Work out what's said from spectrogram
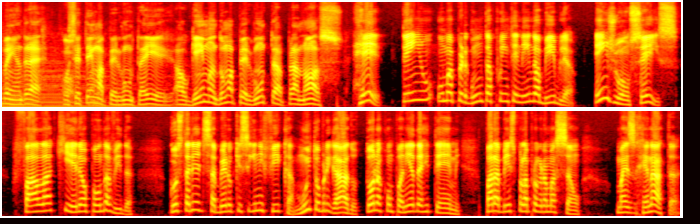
bem, André. Você tem uma pergunta aí? Alguém mandou uma pergunta para nós. Rê, tenho uma pergunta pro Entendendo a Bíblia. Em João 6, fala que ele é o pão da vida. Gostaria de saber o que significa. Muito obrigado. Tô na companhia da RTM. Parabéns pela programação. Mas, Renata,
